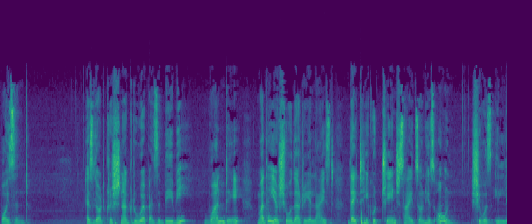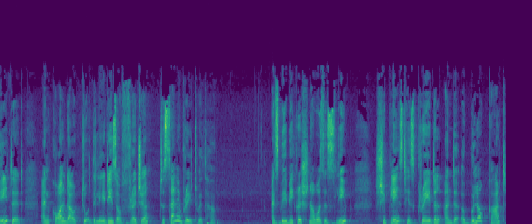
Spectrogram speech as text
poisoned. As Lord Krishna grew up as a baby, one day Mother Yashoda realized that he could change sides on his own. She was elated and called out to the ladies of Vraja to celebrate with her. As baby Krishna was asleep, she placed his cradle under a bullock cart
